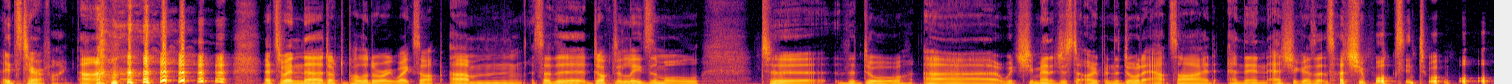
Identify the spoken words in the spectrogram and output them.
It's terrifying. Uh, that's when uh, Dr. Polidori wakes up. Um, so the doctor leads them all to the door, uh, which she manages to open the door to outside. And then as she goes outside, she walks into a wall.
